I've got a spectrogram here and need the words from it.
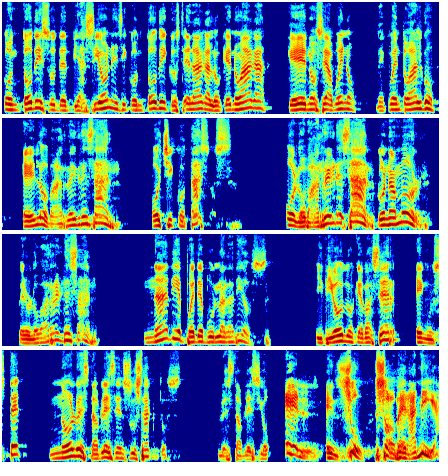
con todas sus desviaciones y con todo y que usted haga lo que no haga, que no sea bueno. Le cuento algo, Él lo va a regresar, o chicotazos, o lo va a regresar con amor, pero lo va a regresar. Nadie puede burlar a Dios. Y Dios lo que va a hacer en usted no lo establece en sus actos, lo estableció Él en su soberanía.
